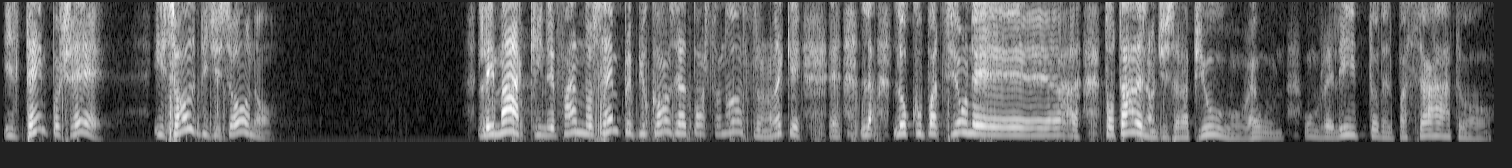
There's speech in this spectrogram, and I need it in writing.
Il tempo c'è, i soldi ci sono. Le macchine fanno sempre più cose al posto nostro, non è che eh, la, l'occupazione eh, totale non ci sarà più, è un, un relitto del passato.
